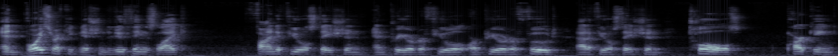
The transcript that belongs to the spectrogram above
and voice recognition to do things like find a fuel station and pre-order fuel or pre-order food at a fuel station, tolls, parking,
